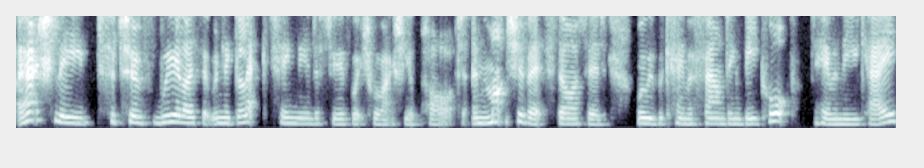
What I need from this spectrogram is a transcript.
I actually sort of realized that we're neglecting the industry of which we're actually a part. And much of it started when we became a founding B Corp here in the UK.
